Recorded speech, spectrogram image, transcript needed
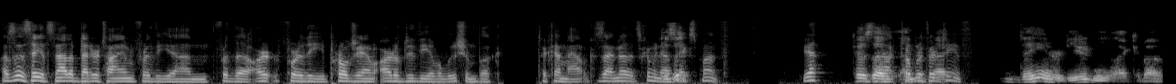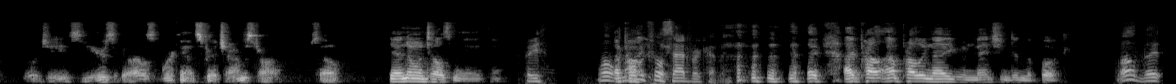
I was gonna say it's not a better time for the um for the art for the Pearl Jam Art of Do the Evolution book to come out because I know it's coming out next month. Yeah, because October thirteenth they interviewed me like about oh geez years ago. I was working on Stretch Armstrong, so yeah, no one tells me anything. But well, I probably feel sad for Kevin. I probably I'm probably not even mentioned in the book. Well, the,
